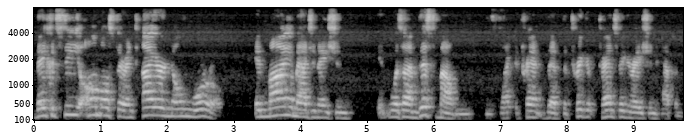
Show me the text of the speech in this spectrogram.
they could see almost their entire known world. In my imagination, it was on this mountain like the that the trigger- transfiguration happened.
